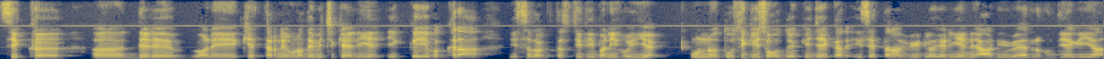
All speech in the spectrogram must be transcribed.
ਸਿੱਖ ਜਿਹੜੇ ਬਣੇ ਖੇਤਰ ਨੇ, ਉਹਨਾਂ ਦੇ ਵਿੱਚ ਕਹਿ ਲਈਏ, ਇੱਕ ਇਹ ਵੱਖਰਾ ਇਸ ਵਕਤ ਸਥਿਤੀ ਬਣੀ ਹੋਈ ਹੈ। ਹੁਣ ਤੁਸੀਂ ਕੀ ਸੋਚਦੇ ਹੋ ਕਿ ਜੇਕਰ ਇਸੇ ਤਰ੍ਹਾਂ ਵੀਡੀਓ ਜਿਹੜੀਆਂ ਨੇ ਆਡੀਓ ਵਾਇਰਲ ਹੁੰਦੀਆਂ ਗਈਆਂ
